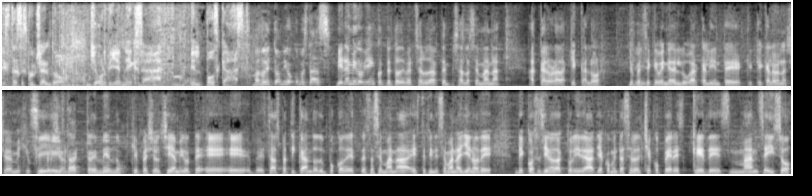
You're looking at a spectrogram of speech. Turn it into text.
Estás escuchando Jordi en Exa, el podcast. Manolito, amigo, ¿cómo estás? Bien, amigo, bien contento de verte, saludarte, empezar la semana acalorada. Qué calor. Yo Sí. pensé que venía del lugar caliente, que qué calor en la Ciudad de México. Qué Sí, impresión. está tremendo. Qué impresión. Sí, amigo, te, eh, eh, estabas platicando de un poco de, de esta semana, este fin de semana lleno de, de cosas, lleno de actualidad. Ya comentaste lo del Checo Pérez. Qué desmán se hizo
